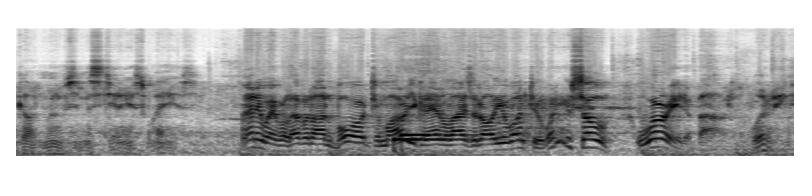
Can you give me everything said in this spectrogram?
God moves in mysterious ways. Anyway, we'll have it on board tomorrow. You can analyze it all you want to. What are you so worried about? Worried?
